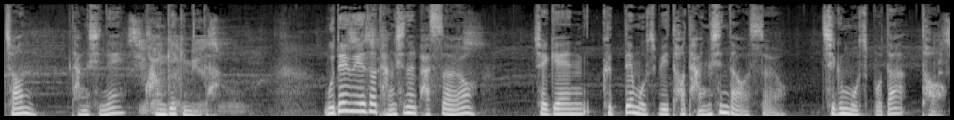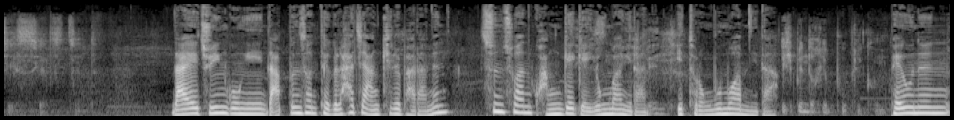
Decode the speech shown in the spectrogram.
전 당신의 관객입니다. 무대 위에서 당신을 봤어요. 제겐 그때 모습이 더 당신다웠어요. 지금 모습보다 더. 나의 주인공이 나쁜 선택을 하지 않기를 바라는 순수한 관객의 욕망이란 이토록 무모합니다. 배우는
